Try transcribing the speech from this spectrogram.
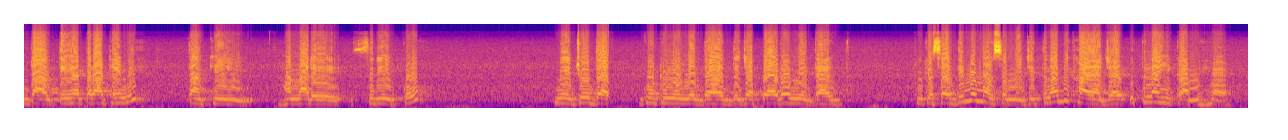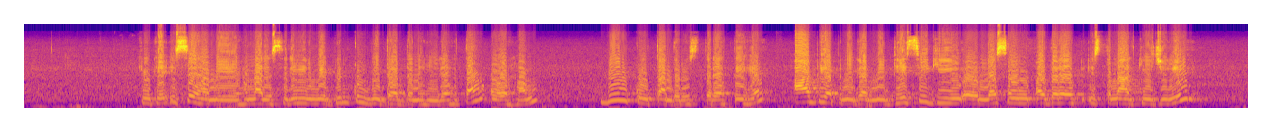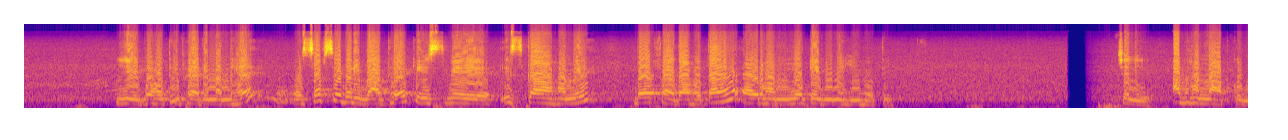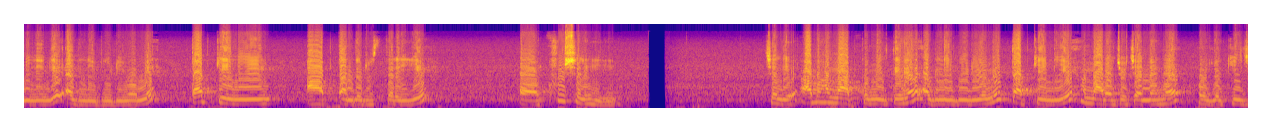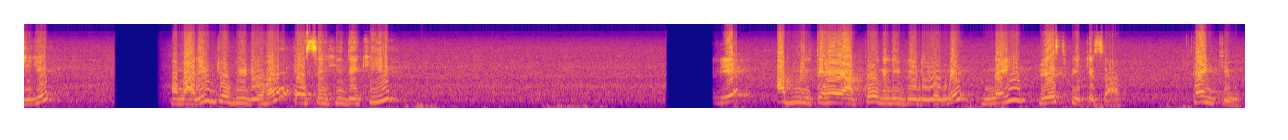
डालते हैं पराठे में, ताकि हमारे शरीर को में जो दर्द, घुटनों में दर्द या पैरों में दर्द, क्योंकि सर्दी में मौसम में जितना भी खाया जाए, उतना ही कम है। क्योंकि इससे हमें, हमारे शरीर में बिल्कुल भी दर्द नहीं रहता और हम बिल्कुल तंदुरुस्त रहते हैं। आप भी अपने घर में देसी घी और लहसुन, अदरक इस्तेमाल कीजिए। ये बहुत ही फ़ायदेमंद है। और सबसे बड़ी बात है कि इसमें, इसका हमें बहुत फ़ायदा होता है और हम मोटे भी नहीं होते। चलिए, अब हम आपको मिलेंगे अगली वीडियो में। तब के लिए आप तंदुरुस्त रहिए और खुश रहिए। चलिए अब हम आपको मिलते हैं अगली वीडियो में, तब के लिए हमारा जो चैनल है, फॉलो कीजिए। हमारी जो वीडियो है, ऐसे ही देखिए। चलिए, अब मिलते हैं आपको अगली वीडियो में नई रेसिपी के साथ। Thank you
